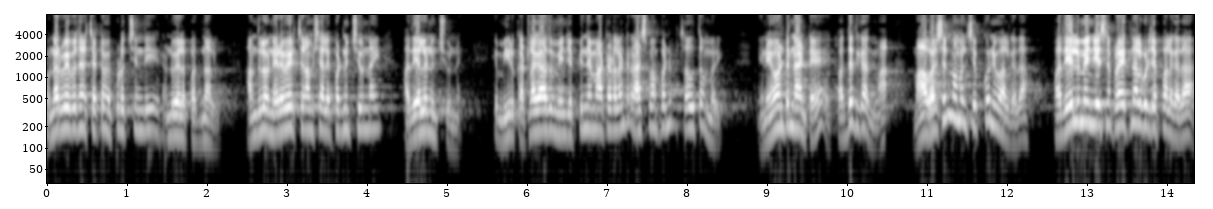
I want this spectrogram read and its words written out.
పునర్విభజన చట్టం ఎప్పుడు వచ్చింది రెండు వేల పద్నాలుగు. అందులో నెరవేర్చిన అంశాలు ఎప్పటి నుంచి ఉన్నాయి? పదేళ్ళ నుంచి ఉన్నాయి. ఇక మీరు కట్ల కాదు మేము చెప్పిందే మాట్లాడాలంటే రాసి పంపండి చదువుతాం మరి. నేనేమంటున్నా అంటే పద్ధతి కాదు. మా మా వర్షన్ మమ్మల్ని చెప్పుకొని వాళ్ళు కదా. పదేళ్ళు మేము చేసిన ప్రయత్నాలు కూడా చెప్పాలి కదా.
